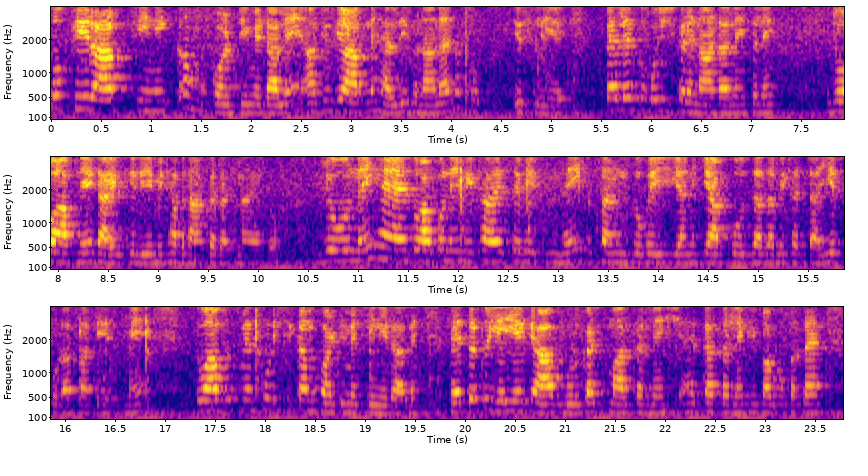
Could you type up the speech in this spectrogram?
तो फिर आप चीनी कम क्वान्टिटी में डालें। क्योंकि आपने हेल्दी बनाना है ना तो इसलिए। पहले तो कोशिश करें ना डालें, चलें। जो आपने डाइट के लिए मीठा बना कर रखना है तो। जो नहीं है तो आपको नहीं मीठा, ऐसे भी नहीं पसंद तो भाई, यानी कि आपको ज़्यादा मीठा चाहिए थोड़ा सा टेस्ट में तो आप उसमें थोड़ी सी कम क्वांटिटी में चीनी डालें। बेहतर तो यही है कि आप गुड़ का इस्तेमाल कर लें, शहद का कर लें, क्योंकि आपको पता है,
